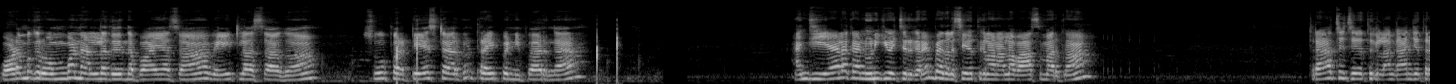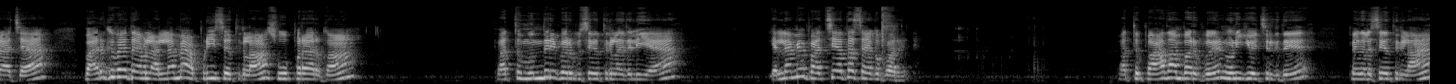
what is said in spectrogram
உடம்புக்கு ரொம்ப நல்லது இந்த பாயாசம். வெயிட் லாஸ் ஆகும். சூப்பர் டேஸ்ட்டாக இருக்கும். ட்ரை பண்ணி பாருங்க. அஞ்சு ஏலக்காய் நுணுக்கி வச்சுருக்கிறேன். இப்போ அதில் சேர்த்துக்கலாம். நல்லா வாசமாக இருக்கும். திராட்சை சேர்த்துக்கலாம். காஞ்ச திராட்சை. வறுக்கவே தேவையில்ல. எல்லாமே அப்படியே சேர்த்துக்கலாம். சூப்பராக இருக்கும். பத்து முந்திரி பருப்பு சேர்த்துக்கலாம் இதுலேயே. எல்லாமே பச்சையாக தான் சேர்க்கப்பாரு பத்து பாதாம் பருப்பு நுணுக்கி வச்சுருக்குது. இப்போ இதில் சேர்த்துக்கலாம்.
